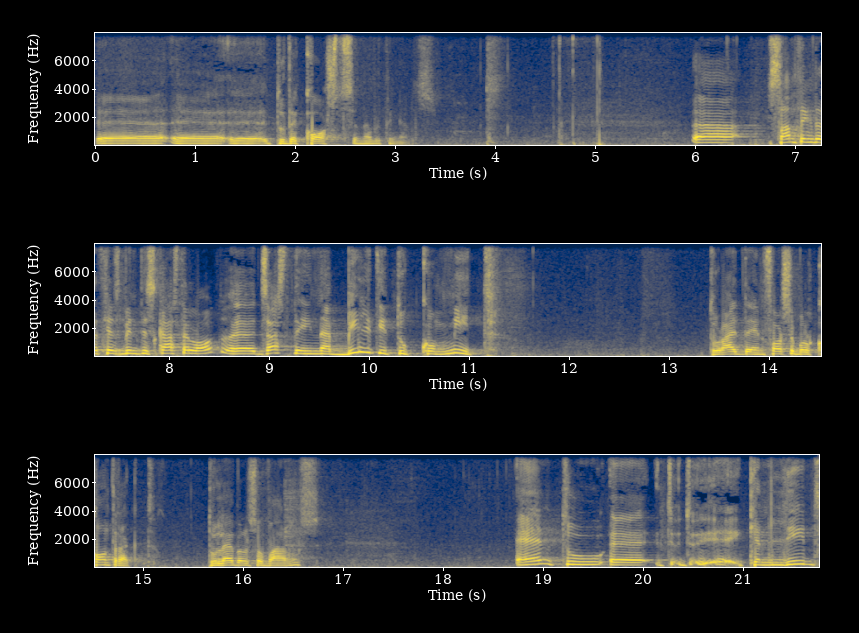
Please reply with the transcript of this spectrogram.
to the costs and everything else. Uh, something that has been discussed a lot, uh, just the inability to commit to write the enforceable contract to levels of arms and to, uh, to, to uh, can lead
